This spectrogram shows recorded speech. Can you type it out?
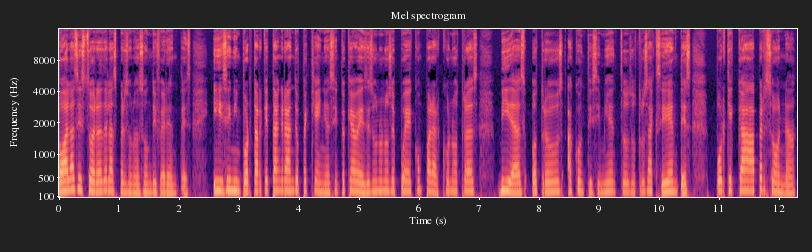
Todas las historias de las personas son diferentes y sin importar qué tan grande o pequeña, siento que a veces uno no se puede comparar con otras vidas, otros acontecimientos, otros accidentes, porque cada persona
